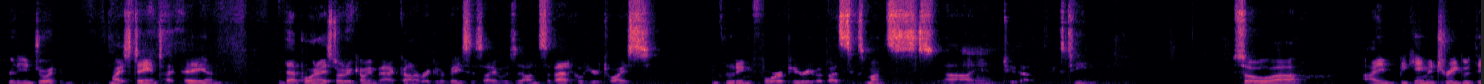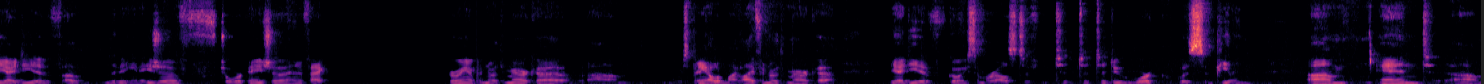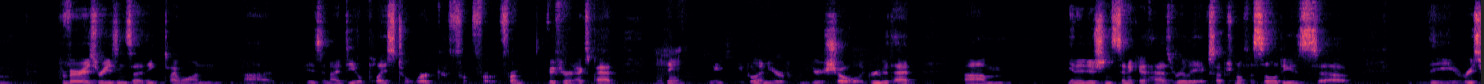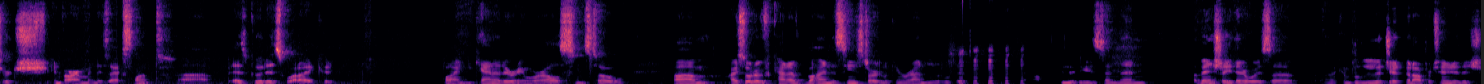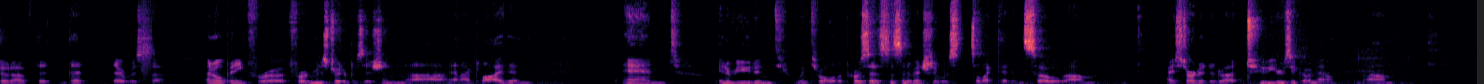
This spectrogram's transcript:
really enjoyed my stay in Taipei and at that point I started coming back on a regular basis. I was on sabbatical here twice, including for a period of about six months uh, mm-hmm. in 2016. So uh, I became intrigued with the idea of, of living in Asia, f- to work in Asia, and in fact, growing up in North America, um, spending all of my life in North America, the idea of going somewhere else to, to, to, to do work was appealing. Um, and um, for various reasons, I think Taiwan uh, is an ideal place to work for, for, from if you're an expat. Mm-hmm. I think mm-hmm. people in your, your show will agree with that. Um, in addition, Sinica has really exceptional facilities. Uh, the research environment is excellent, uh, as good as what I could find in Canada or anywhere else. And so um, I sort of kind of behind the scenes started looking around a little bit opportunities, and then eventually there was a, a, completely legitimate opportunity that showed up that that there was a, an opening for a for administrator position, uh, and I applied and and interviewed and went through all the processes and eventually was selected. And so um, I started it about two years ago now. Um,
